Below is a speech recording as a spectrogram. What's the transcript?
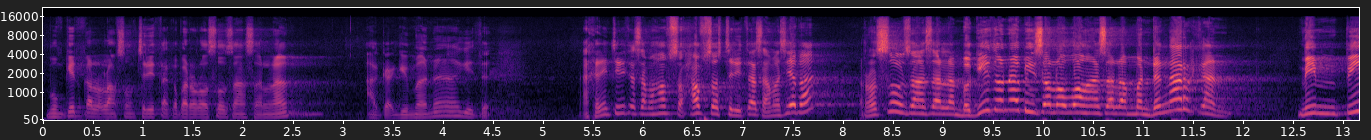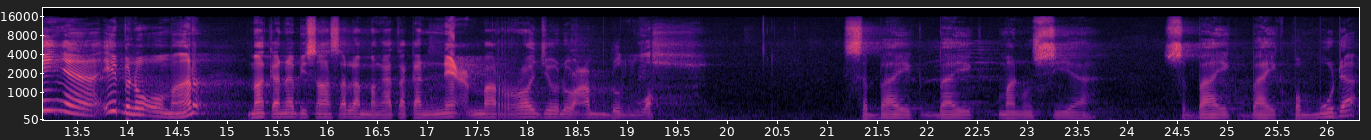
Mungkin kalau langsung cerita kepada Rasul SAW agak gimana gitu. Akhirnya cerita sama Hafsah. Hafsah cerita sama siapa? Rasul SAW. Begitu Nabi SAW mendengarkan mimpinya Ibnu Umar, maka Nabi SAW mengatakan ni'mar rajulu abdullah. Sebaik-baik manusia, sebaik-baik pemuda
